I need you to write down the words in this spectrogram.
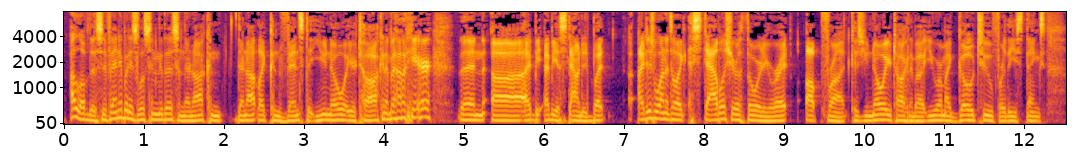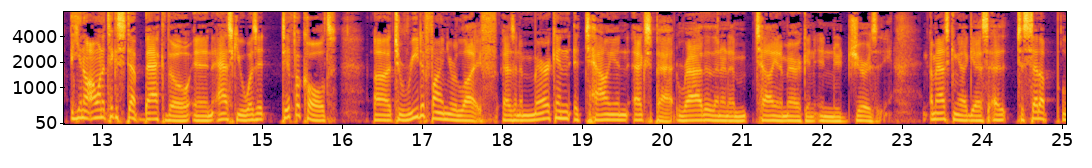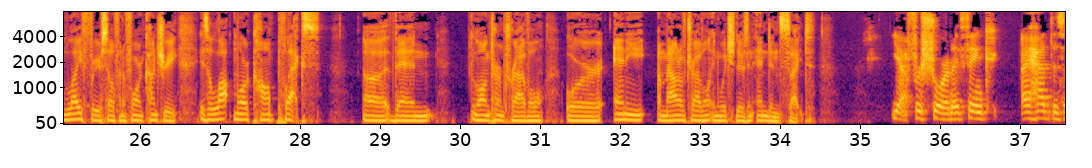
I love this. If anybody's listening to this and they're not they're not like convinced that you know what you're talking about here, then uh, I'd be I'd be astounded. But I just wanted to like establish your authority right up front because you know what you're talking about. You are my go to for these things. You know, I want to take a step back though and ask you: Was it difficult uh, to redefine your life as an American Italian expat rather than an Italian American in New Jersey. I'm asking, I guess, uh, to set up life for yourself in a foreign country is a lot more complex uh, than long term travel or any amount of travel in which there's an end in sight. Yeah, for sure. And I think I had this.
